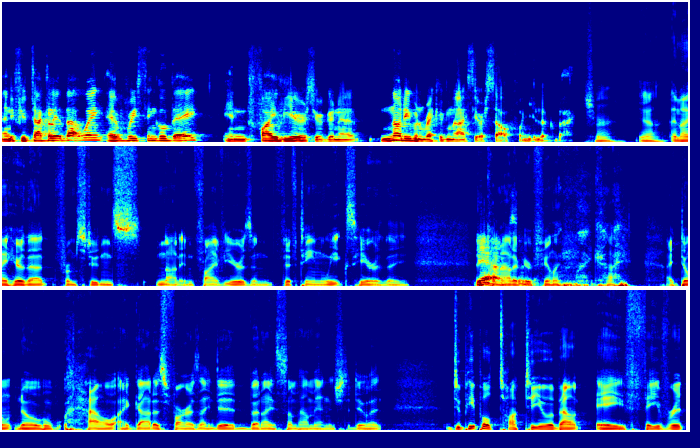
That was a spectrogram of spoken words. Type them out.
and if you tackle it that way every single day in 5 years you're going to not even recognize yourself when you look back sure yeah and i hear that from students not in 5 years in 15 weeks here they they yeah, come out absolutely. of here feeling like i i don't know how i got as far as i did but i somehow managed to do it do people talk to you about a favorite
